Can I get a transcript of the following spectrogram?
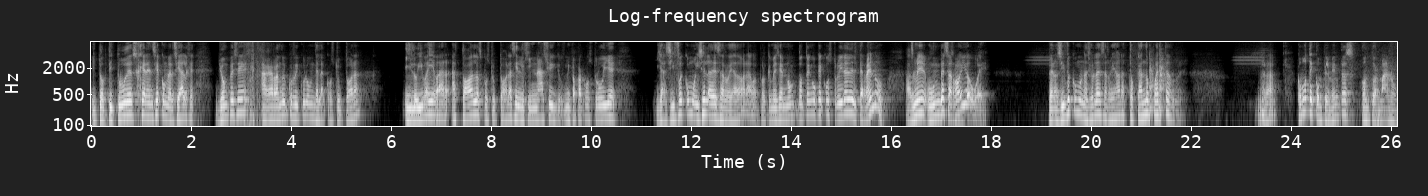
Y tu aptitud es gerencia comercial. Yo empecé agarrando el currículum de la constructora y lo iba a llevar a todas las constructoras y en el gimnasio y mi papá construye y así fue como hice la desarrolladora, güey, porque me decían, no, no tengo que construir en el terreno, hazme un desarrollo, güey. Pero así fue como nació la desarrolladora, tocando puertas, güey. ¿Verdad? ¿Cómo te complementas con tu hermano?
